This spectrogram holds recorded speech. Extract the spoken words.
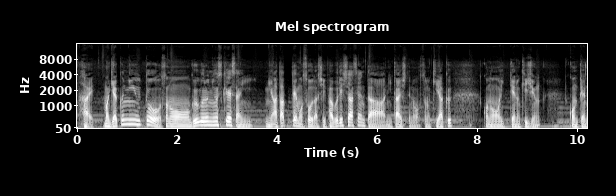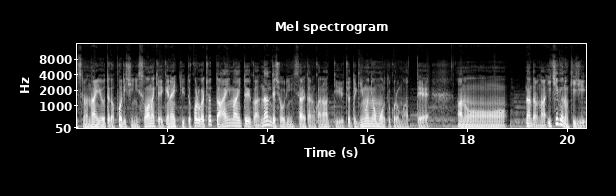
はい。まあ逆に言うとその Google ニュース掲載にあたってもそうだしパブリッシャーセンターに対してのその規約この一定の基準コンテンツの内容とかポリシーに沿わなきゃいけないっていうところがちょっと曖昧というかなんで承認されたのかなっていうちょっと疑問に思うところもあってあのー、なんだろうな一部の記事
